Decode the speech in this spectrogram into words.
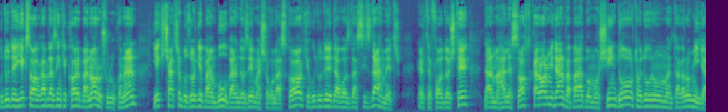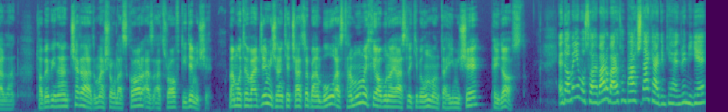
حدود یک سال قبل از اینکه کار بنا رو شروع کنن یک چتر بزرگ بمبو به اندازه مشرق الاسکار که حدود 12 13 متر ارتفاع داشته در محل ساخت قرار میدن و بعد با ماشین دور تا دور اون منطقه رو میگردن تا ببینن چقدر مشرق الاسکار از اطراف دیده میشه. و متوجه میشن که چتر بمبو از تموم خیابونای اصلی که به اون منتهی میشه پیداست. ادامه مصاحبه رو براتون پخش نکردیم که هنری میگه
